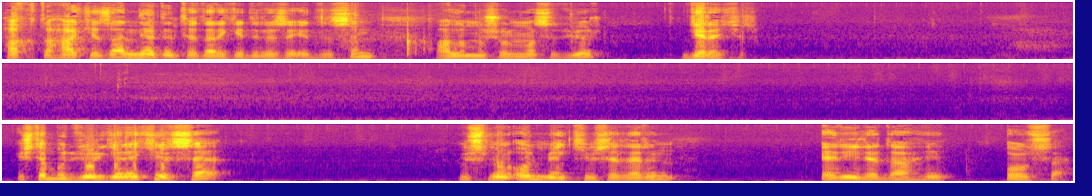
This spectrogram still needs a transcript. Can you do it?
hak da hakeza nereden tedarik edilirse edilsin alınmış olması diyor gerekir. İşte bu diyor gerekirse Müslüman olmayan kimselerin eliyle dahi olsa.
